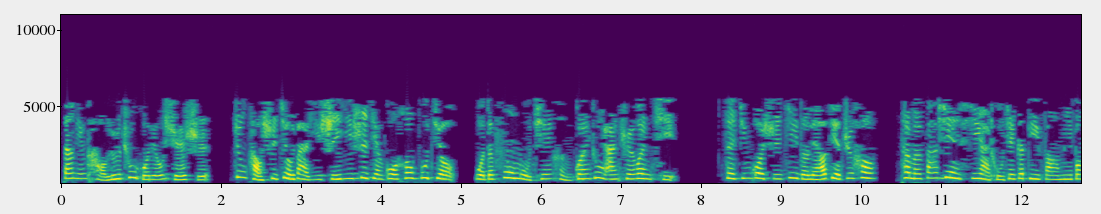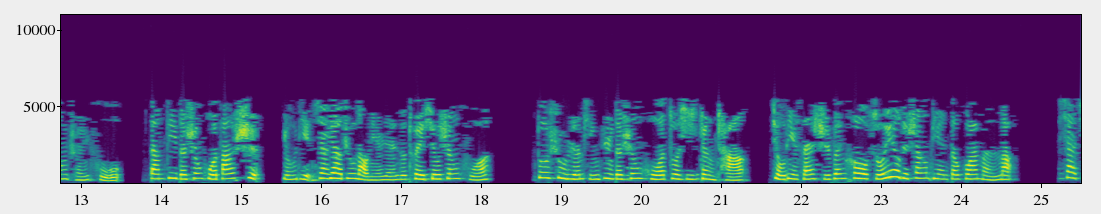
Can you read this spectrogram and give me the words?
当年考虑出国留学时，正好是九百一十一事件过后不久，我的父母亲很关注安全问题。在经过实际的了解之后，他们发现西雅图这个地方密封淳朴，当地的生活方式。有点像亚洲老年人的退休生活，多数人平日的生活作息正常。九点三十分后，所有的商店都关门了。夏季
